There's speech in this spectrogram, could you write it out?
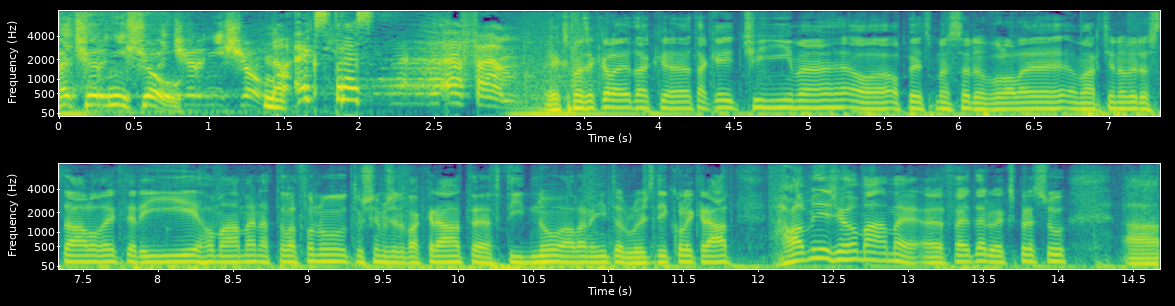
Večerní show. Večerní show. Na Express FM. Jak jsme řekli, tak eh, taky činíme. O, Opět jsme se dovolali Martinovi Dostálové, který ho máme na telefonu, tuším, že dvakrát eh, v týdnu, ale není to důležitý kolikrát. Hlavně, že ho máme eh, v Féteru Expressu a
